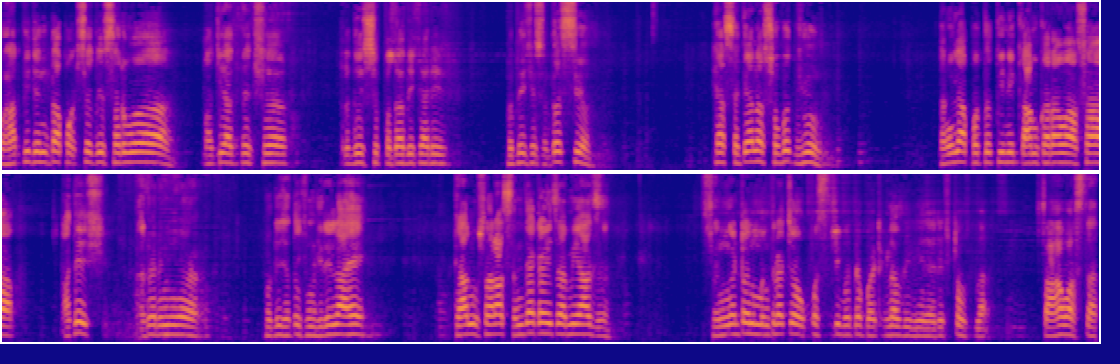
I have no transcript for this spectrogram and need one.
भारतीय जनता पक्षाचे सर्व माजी अध्यक्ष प्रदेश पदाधिकारी प्रदेश सदस्य ह्या सगळ्यांना सोबत घेऊन चांगल्या पद्धतीने काम करावं असा आदेश आदरणीय प्रदेशाध्यक्षांनी दिलेला आहे. त्यानुसार आज संध्याकाळीच आम्ही आज संघटन मंत्र्याच्या उपस्थितीमध्ये बैठक लावलेली आहे रेस्ट हाऊसला. सहा वाजता.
